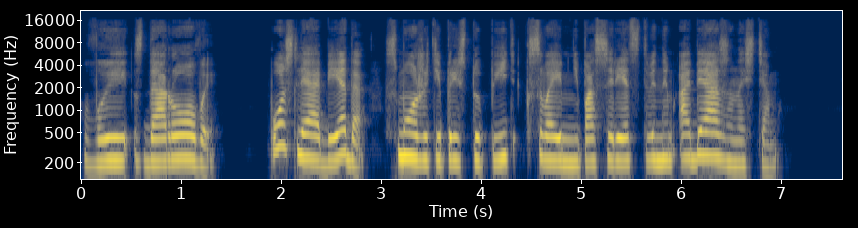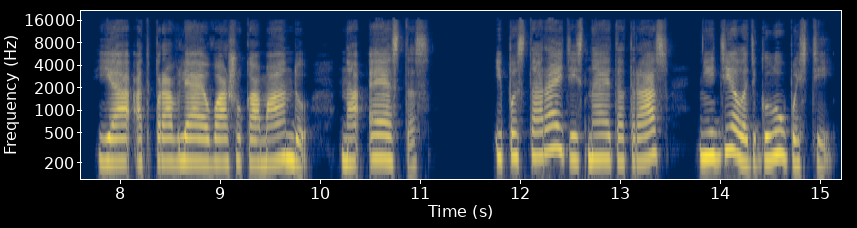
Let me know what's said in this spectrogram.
Вы здоровы. После обеда сможете приступить к своим непосредственным обязанностям. Я отправляю вашу команду на Эстас. И постарайтесь на этот раз не делать глупостей.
